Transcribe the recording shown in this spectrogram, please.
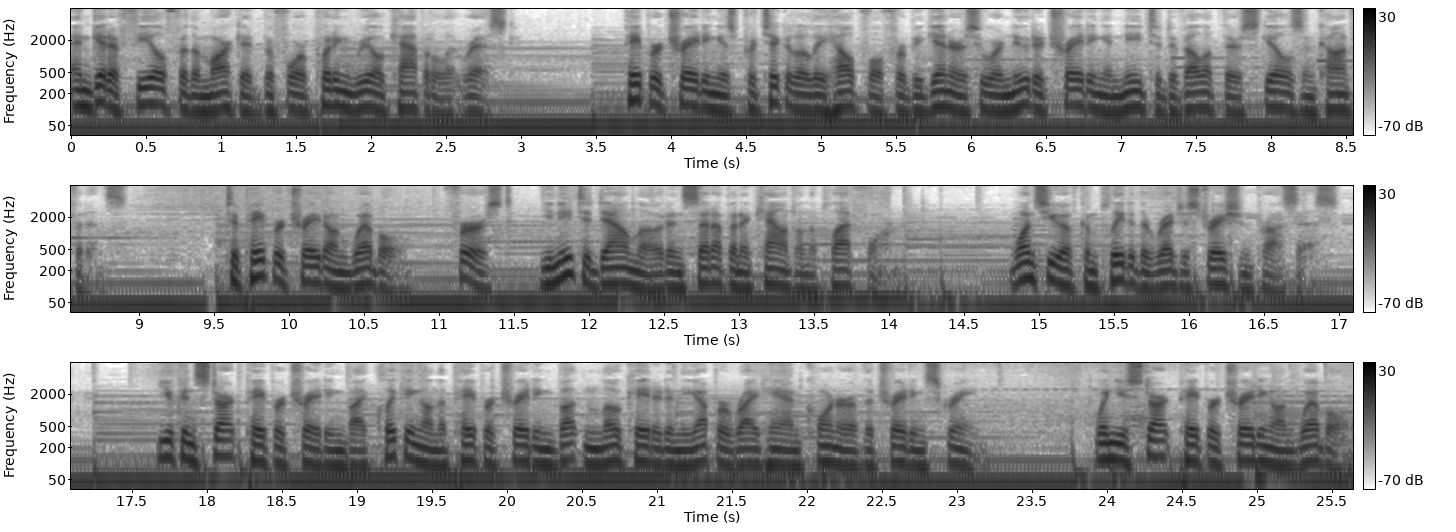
and get a feel for the market before putting real capital at risk. Paper trading is particularly helpful for beginners who are new to trading and need to develop their skills and confidence. To paper trade on Webull, first, you need to download and set up an account on the platform. Once you have completed the registration process, you can start paper trading by clicking on the paper trading button located in the upper right hand corner of the trading screen. When you start paper trading on Webull,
